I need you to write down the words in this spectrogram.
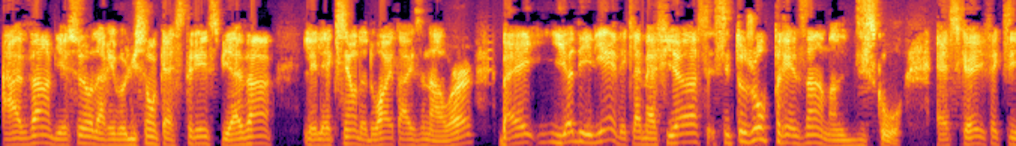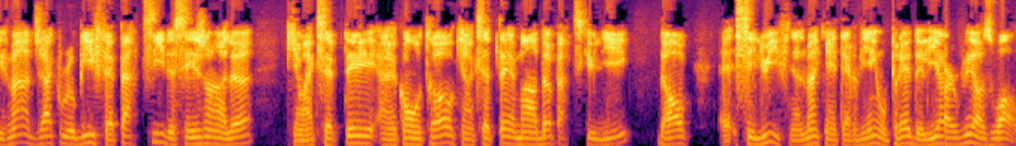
avant, bien sûr, la révolution castriste, puis avant l'élection de Dwight Eisenhower, ben, il y a des liens avec la mafia. C'est toujours présent dans le discours. Est-ce que, effectivement, Jack Ruby fait partie de ces gens-là qui ont accepté un contrat ou qui ont accepté un mandat particulier? Donc, c'est lui finalement qui intervient auprès de Lee Harvey Oswald.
